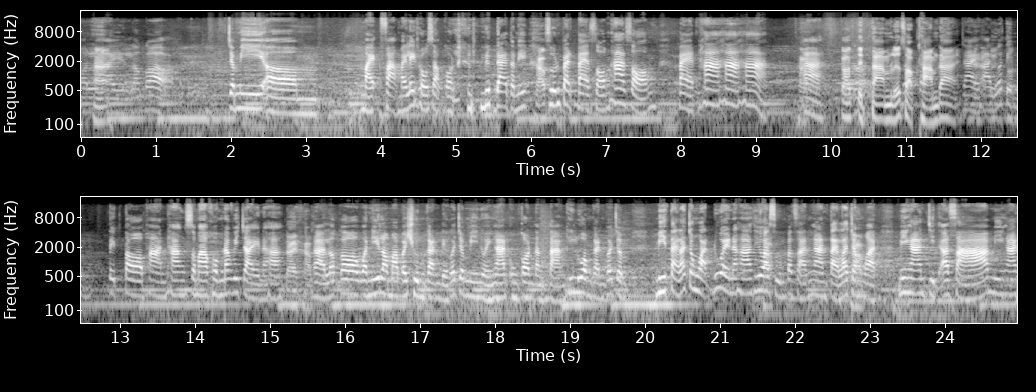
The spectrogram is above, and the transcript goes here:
ออนไลฮะ น์แล้วก็จะมีเอิ่มหมายฝากหมายเลขโทรศัพท์ก่อน นึกได้ตอนนี้ ครับ 0882528555 ครับค่ะ ก็ติดตามหรือสอบถามได้ใช่ค่ะหรือว่าติดเบื้ง ต้นติดต่อผ่านทางสมาคมนักวิจัยนะคะได้ครับ ค่ะแล้วก็วันนี้เรามาประชุมกันเดี๋ยวก็จะมีหน่วยงานองค์กรต่างๆ ที่ร่วมกันก็จะมีแต่ละจังหวัดด้วยนะคะ ที่ว่าครับศูนย์ประสานงานแต่ละจังหวัด มีงานจิตอาสา มีงาน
